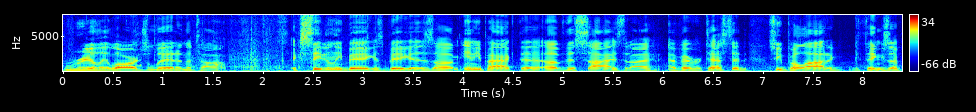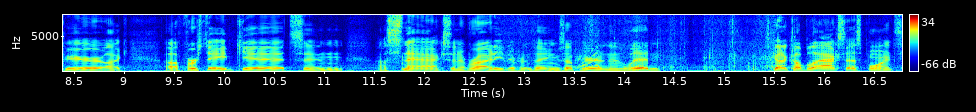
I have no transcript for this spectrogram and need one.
really large lid in the top. It's exceedingly big, as big as um, any pack that, of this size that I have ever tested. So you put a lot of things up here, like uh, first aid kits and uh, snacks and a variety of different things up here in the lid. It's got a couple of access points.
